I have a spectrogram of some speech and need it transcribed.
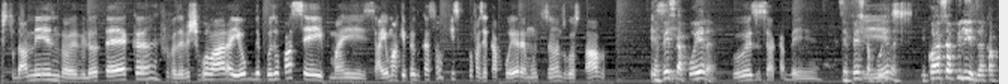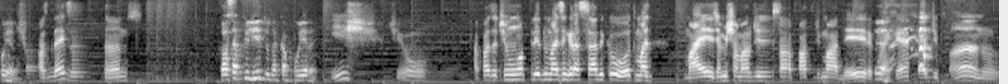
estudar mesmo, pra biblioteca, fui fazer vestibular, aí eu, depois eu passei, mas aí eu marquei para educação física, porque eu fazia capoeira há muitos anos, gostava. Você fez capoeira? Coisas, eu acabei. Você fez capoeira? E qual é o seu apelido na capoeira? Faz 10 anos. Qual é o seu apelido na capoeira? Ixi, tinha um... Rapaz, eu tinha um apelido mais engraçado que o outro, mas, mas já me chamavam de sapato de madeira, como é que é? Pé de pano,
